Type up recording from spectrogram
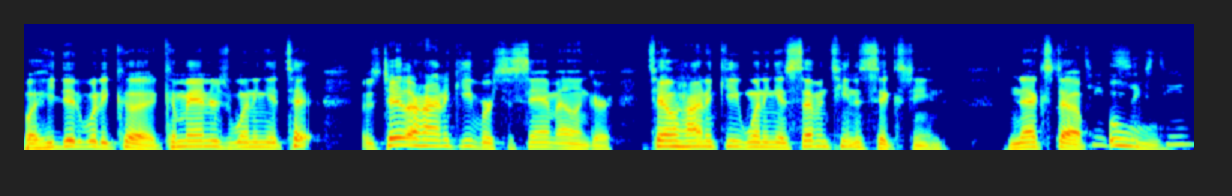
but he did what he could. Commanders winning it. It was Taylor Heinicke versus Sam Ehlinger. Taylor Heinicke winning it 17 to 16. Next up, 17, ooh, 16?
